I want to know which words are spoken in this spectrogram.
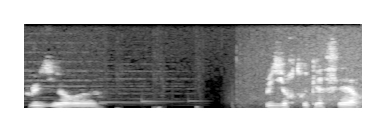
plusieurs euh, plusieurs trucs à faire.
